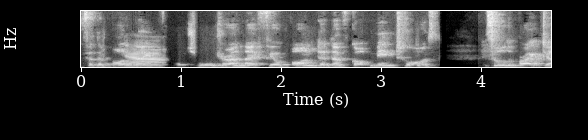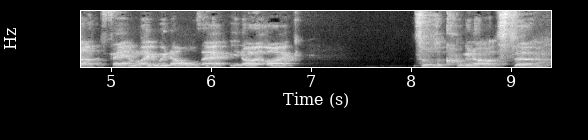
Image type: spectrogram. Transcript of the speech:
for the bonding yeah. for children. They feel bonded, they've got mentors. It's all the breakdown of the family. We know all that, you know, like it's all the, you know, it's the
